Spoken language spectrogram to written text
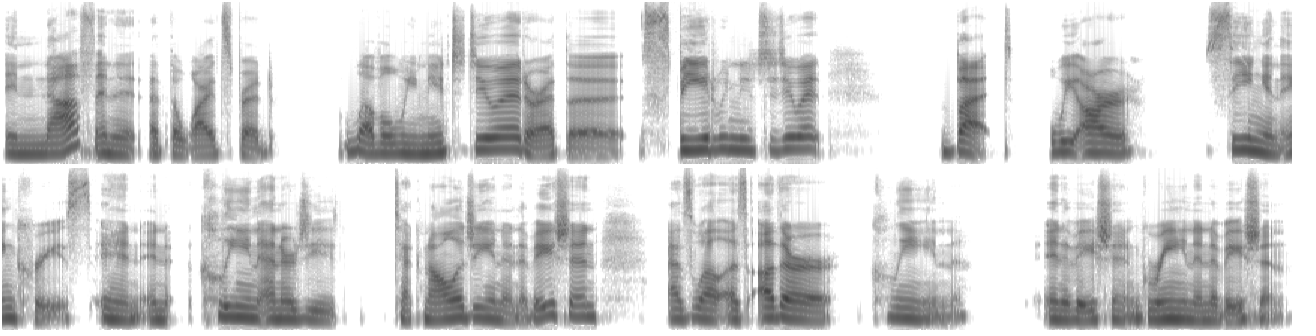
enough and it at the widespread level we need to do it or at the speed we need to do it. But we are seeing an increase in, in clean energy technology and innovation, as well as other clean innovation, green innovation.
